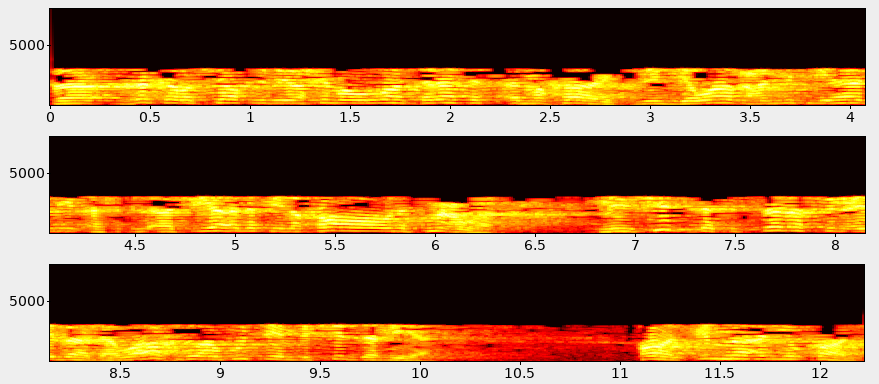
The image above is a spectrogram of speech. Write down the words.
فذكر الشاطبي رحمه الله ثلاثة مخارج للجواب عن مثل هذه الأشياء التي نقرأها ونسمعها. من شدة السلف في العبادة وأخذ أنفسهم بالشدة فيها. قال إما أن يقال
